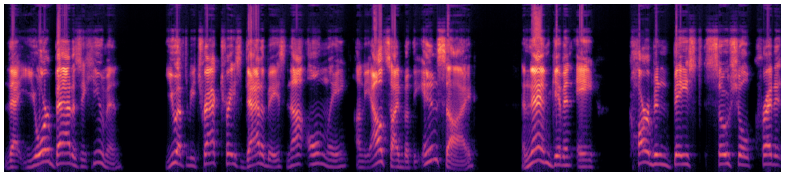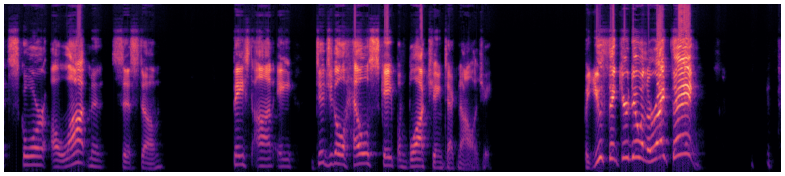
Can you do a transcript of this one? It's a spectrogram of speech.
that you're bad as a human you have to be track trace database not only on the outside but the inside and then given a carbon based social credit score allotment system based on a digital hellscape of blockchain technology. But you think you're doing the right thing!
